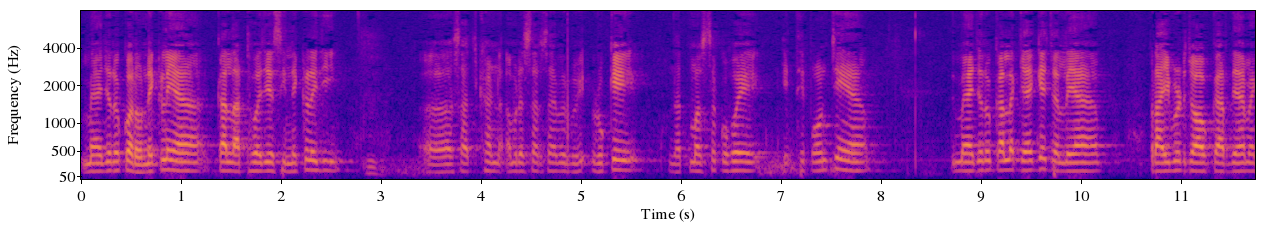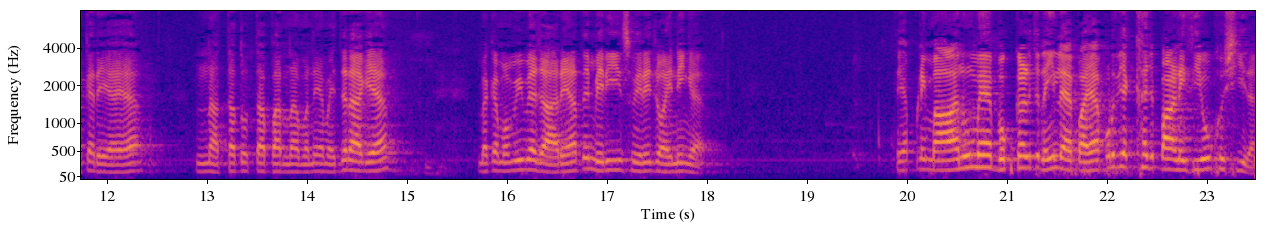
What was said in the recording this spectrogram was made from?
ਮੈਂ ਜਦੋਂ ਘਰੋਂ ਨਿਕਲਿਆ ਕੱਲ 8 ਵਜੇ ਅਸੀਂ ਨਿਕਲੇ ਜੀ ਸੱਚਖੰਡ ਅੰਮ੍ਰਿਤਸਰ ਸਾਹਿਬ ਰੁਕੇ ਨਤਮਸਤਕ ਹੋਏ ਇੱਥੇ ਪਹੁੰਚੇ ਆ ਮੈਂ ਜਦੋਂ ਕੱਲ ਕਹਿ ਕੇ ਚੱਲਿਆ ਪ੍ਰਾਈਵੇਟ ਜੌਬ ਕਰਦਿਆਂ ਮੈਂ ਘਰੇ ਆਇਆ ਨਾਤਾ ਤੋਤਾ ਪਰਨਾ ਬੰਨਿਆ ਮੈਂ ਇੱਧਰ ਆ ਗਿਆ। ਮੈਂ ਕਿਹਾ ਮੰਮੀ ਮੈਂ ਜਾ ਰਿਹਾ ਤੇ ਮੇਰੀ ਸਵੇਰੇ ਜੁਆਇਨਿੰਗ ਹੈ। ਤੇ ਆਪਣੀ ਮਾਂ ਨੂੰ ਮੈਂ ਬੁੱਕਲ 'ਚ ਨਹੀਂ ਲੈ ਪਾਇਆ ਪਰ ਉਹਦੀ ਅੱਖਾਂ 'ਚ ਪਾਣੀ ਸੀ ਉਹ ਖੁਸ਼ੀ ਦਾ।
